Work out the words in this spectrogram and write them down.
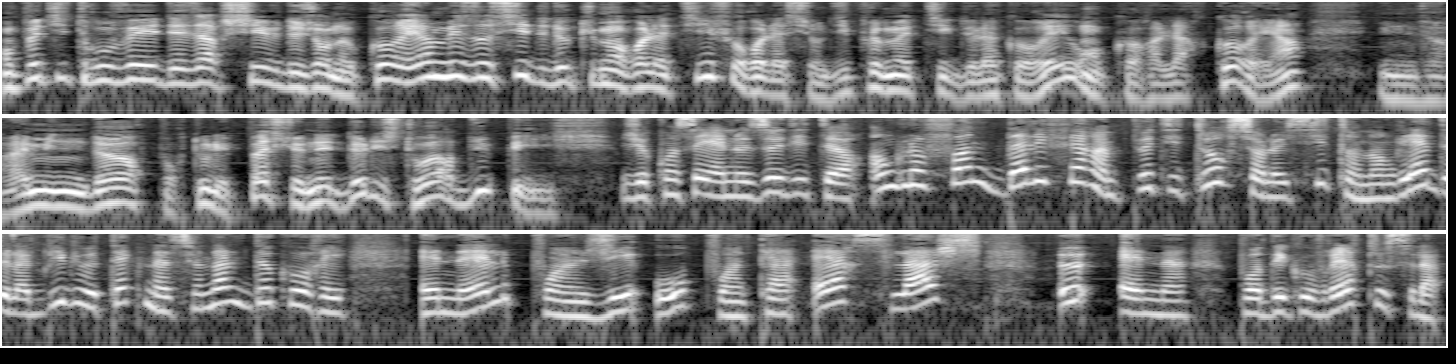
On peut y trouver des archives de journaux coréens mais aussi des documents relatifs aux relations diplomatiques de la Corée ou encore à l'art coréen, une vraie mine d'or pour tous les passionnés de l'histoire du pays. Je conseille à nos auditeurs anglophones d'aller faire un petit tour sur le site en anglais de la Bibliothèque nationale de Corée, nl.go.kr EN pour découvrir tout cela.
